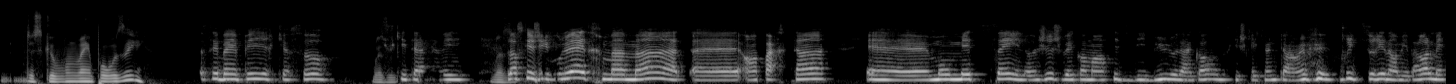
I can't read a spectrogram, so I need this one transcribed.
de ce que vous m'imposez. C'est bien pire que ça, ce qui est arrivé. Lorsque j'ai voulu être maman euh, en partant, euh, mon médecin, là, juste je vais commencer du début, là, d'accord, parce que je suis quelqu'un de quand même structuré dans mes paroles, mais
